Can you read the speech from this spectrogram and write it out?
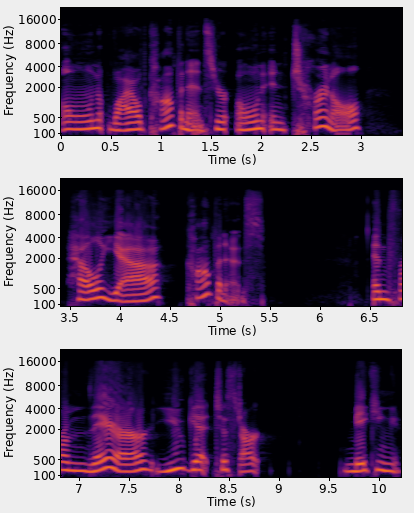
own wild confidence, your own internal hell yeah confidence. And from there, you get to start making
